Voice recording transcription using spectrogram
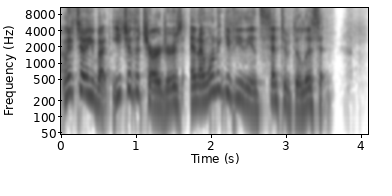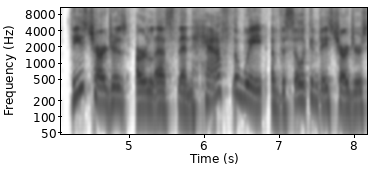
I'm going to tell you about each of the chargers, and I want to give you the incentive to listen. These chargers are less than half the weight of the silicon based chargers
